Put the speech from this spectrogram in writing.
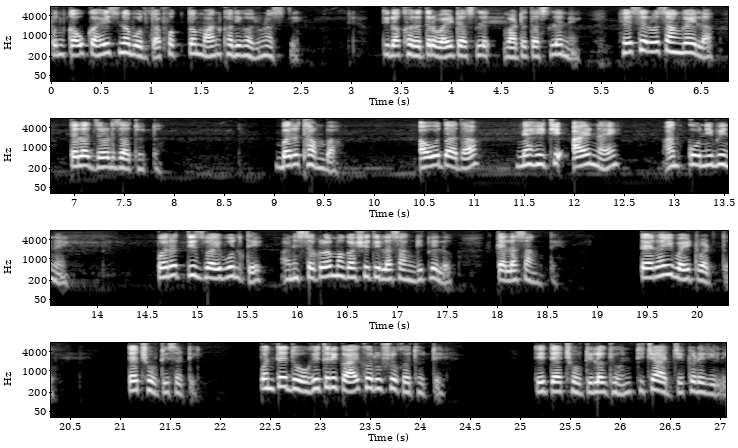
पण काऊ काहीच न बोलता फक्त मान खाली घालून असते. तिला खरं तर वाईट असले वाटत असल्याने हे सर्व सांगायला त्याला जड जात होतं. बरं थांबा. अहो दादा म्या हिची आय नाही आणि कोणी बी नाही. परत तीच बाई बोलते आणि सगळं मगाशी तिला सांगितलेलं त्याला सांगते. त्यालाही वाईट वाटतं त्या छोटीसाठी. पण ते दोघे तरी काय करू शकत होते? ते त्या छोटीला घेऊन तिच्या आजीकडे गेले.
